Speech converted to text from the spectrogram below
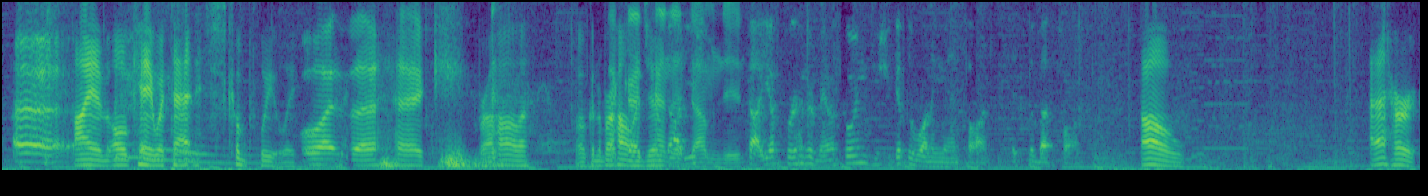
I am okay with that. It's completely. What the heck? Brawlhalla. Welcome to That Brawlhalla, Jim. kinda Scott, you dumb, should- dude. Scott, you have 300 mammoth coins. You should get the running man taunt. It's the best taunt. Oh. That hurt.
